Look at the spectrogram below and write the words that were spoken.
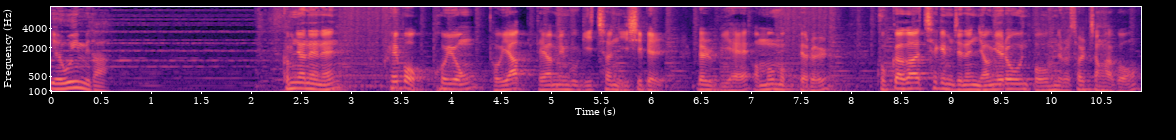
예우입니다. 금년에는 회복, 포용, 도약 대한민국 2021을 위해 업무 목표를 국가가 책임지는 영예로운 보훈으로 설정하고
